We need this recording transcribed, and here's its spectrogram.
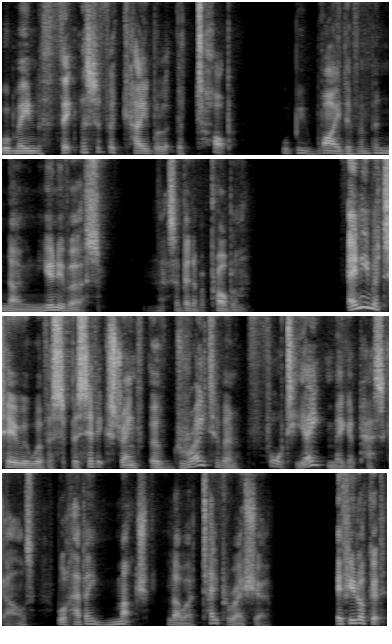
would mean the thickness of the cable at the top will be wider than the known universe. That's a bit of a problem. Any material with a specific strength of greater than 48 megapascals will have a much lower taper ratio. If you look at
